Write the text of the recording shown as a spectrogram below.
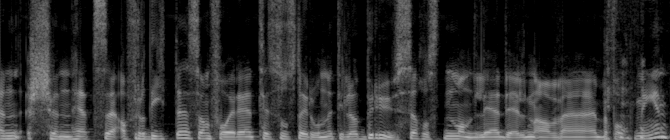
en skjønnhetsafrodite som får eh, testosteronet til å bruse hos den mannlige delen av befolkningen.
